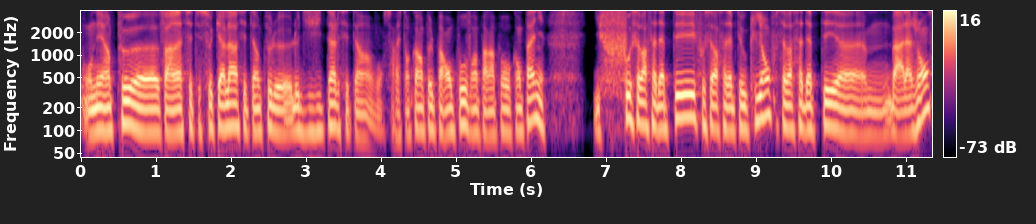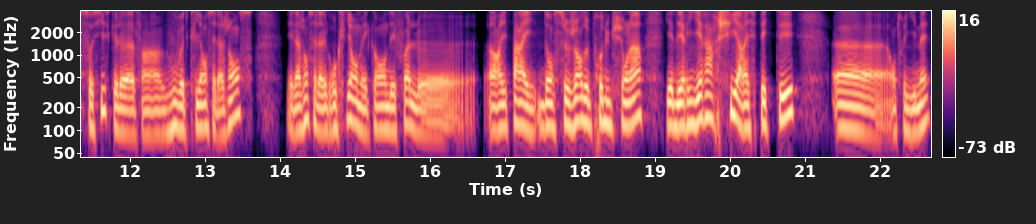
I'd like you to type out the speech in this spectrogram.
on est un peu, euh, enfin là c'était ce cas-là, c'était un peu le, digital, c'était bon ça reste encore un peu le parent pauvre hein, par rapport aux campagnes. Il faut savoir s'adapter, il faut savoir s'adapter aux clients, il faut savoir s'adapter euh, bah, à l'agence aussi, parce que vous votre client c'est l'agence et l'agence elle a le gros client, mais quand des fois le, alors pareil dans ce genre de production là, il y a des hiérarchies à respecter euh, entre guillemets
